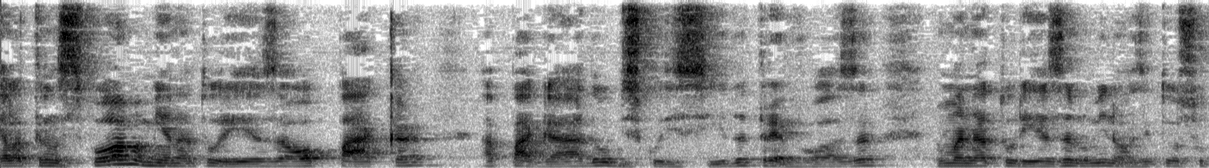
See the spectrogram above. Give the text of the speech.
Ela transforma a minha natureza opaca, apagada, obscurecida, trevosa, numa natureza luminosa. Então eu sou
